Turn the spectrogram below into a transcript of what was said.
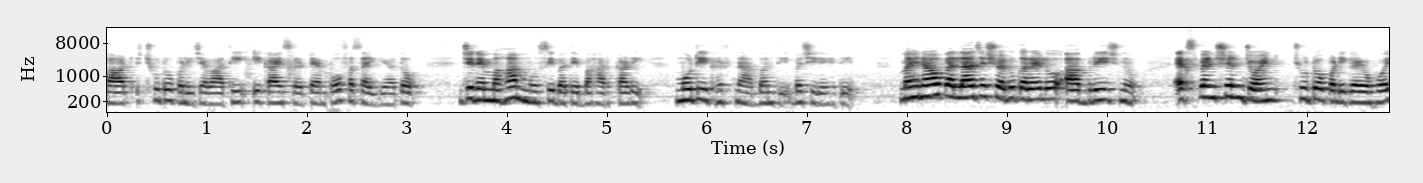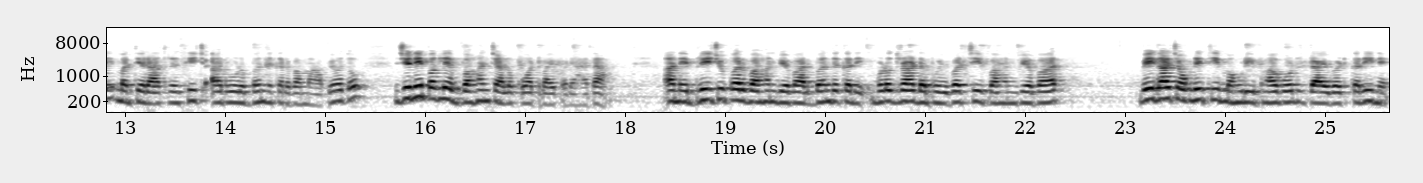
પાટ છૂટો પડી જવાથી એકાયસર ટેમ્પો ફસાઈ ગયો હતો, જેને મહા મુસીબતે બહાર કાઢી મોટી ઘટના બનતી બચી ગઈ હતી. મહિનાઓ પહેલાં જ શરૂ કરેલો આ બ્રિજનું એક્સપેન્શન જોઈન્ટ છૂટો પડી ગયો હોય, મધ્યરાત્રિથી જ આ રોડ બંધ કરવામાં આવ્યો હતો, જેને પગલે વાહન ચાલકો અટવાઈ પડ્યા હતા. અને બ્રિજ ઉપર વાહન વ્યવહાર બંધ કરી વડોદરા ડભોઈ વચ્ચે વાહન વ્યવહાર વેગા ચોકડીથી મહુડી ભાગોળ ડાયવર્ટ કરીને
